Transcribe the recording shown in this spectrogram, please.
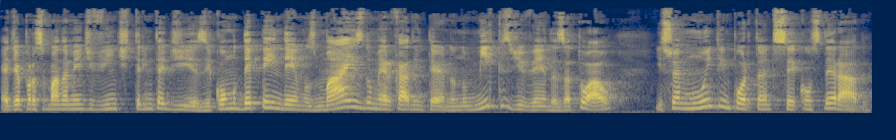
é de aproximadamente 20, 30 dias. E como dependemos mais do mercado interno no mix de vendas atual, isso é muito importante ser considerado.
